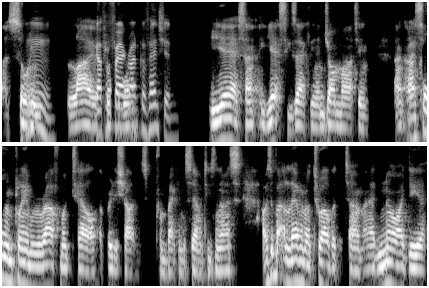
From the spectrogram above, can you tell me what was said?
I saw mm. him live. Got for Fairport Convention. Yes, uh, yes, exactly. And John Martyn. And I saw him playing with Ralph McTell, a British artist from back in the 70s. And I was, I was about 11 or 12 at the time. I had no idea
